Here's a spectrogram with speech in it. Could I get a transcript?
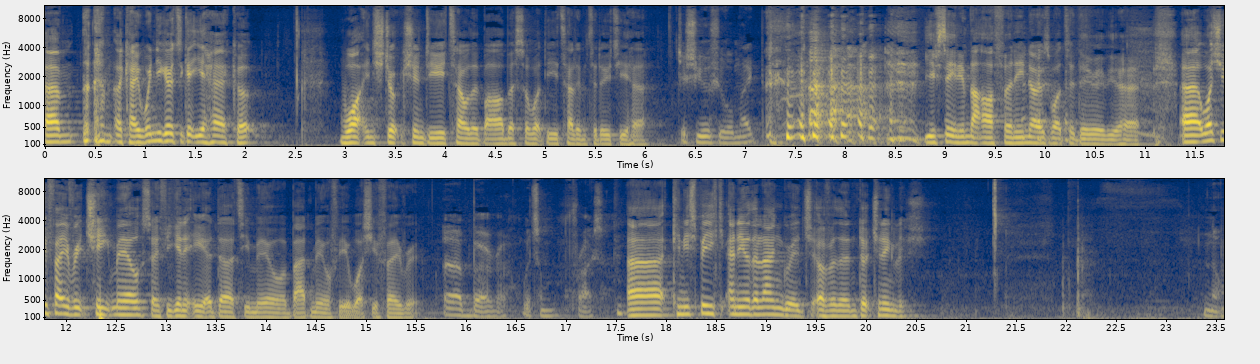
um, okay, when you go to get your hair cut, what instruction do you tell the barber? So what do you tell him to do to your hair? Just usual, mate. You've seen him that often; he knows what to do with your hair. Uh, what's your favourite cheat meal? So if you're going to eat a dirty meal, or a bad meal for you, what's your favourite? uh, burger with some fries. Uh, can you speak any other language other than Dutch and English? No.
